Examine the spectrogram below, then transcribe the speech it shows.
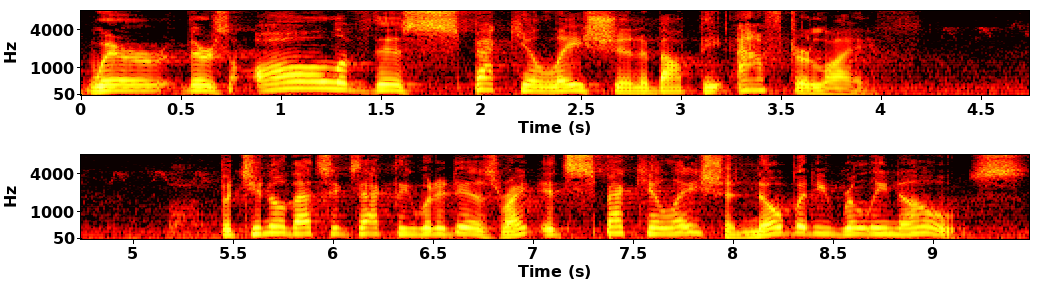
where there's all of this speculation about the afterlife? But you know, that's exactly what it is, right? It's speculation. Nobody really knows.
